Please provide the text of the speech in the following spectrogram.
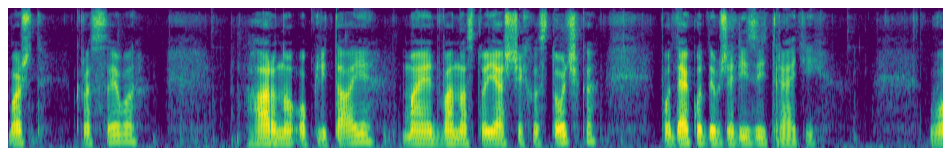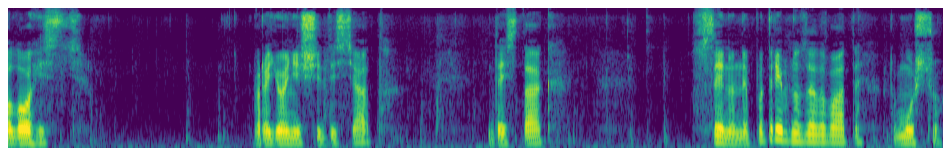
Бачите, красива. Гарно оплітає. Має два настоящих листочка. Подекуди вже лізе третій. Вологість в районі 60. Десь так. Сильно не потрібно заливати, тому що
